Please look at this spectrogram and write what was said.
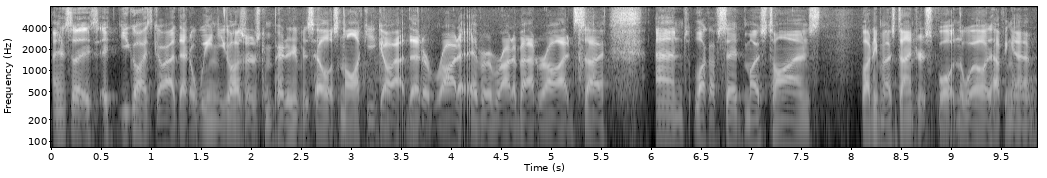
and so it, you guys go out there to win. You guys are as competitive as hell. It's not like you go out there to ride ever ride a bad ride. So, and like I've said, most times, bloody most dangerous sport in the world, having a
